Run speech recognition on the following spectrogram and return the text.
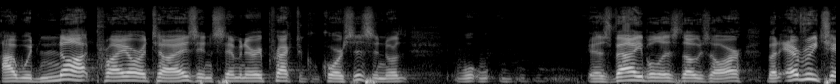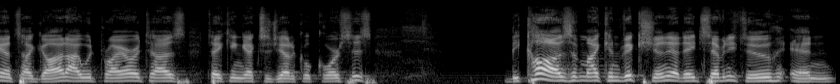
I would not prioritize in seminary practical courses in as valuable as those are, but every chance I got, I would prioritize taking exegetical courses because of my conviction at age 72, and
